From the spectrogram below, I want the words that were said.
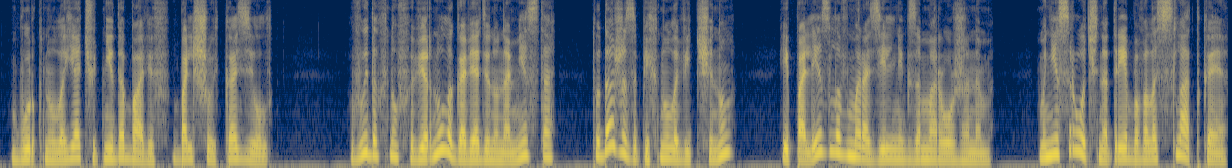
— буркнула я, чуть не добавив, «большой козел. Выдохнув, вернула говядину на место, туда же запихнула ветчину и полезла в морозильник за мороженым. Мне срочно требовалось сладкое,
